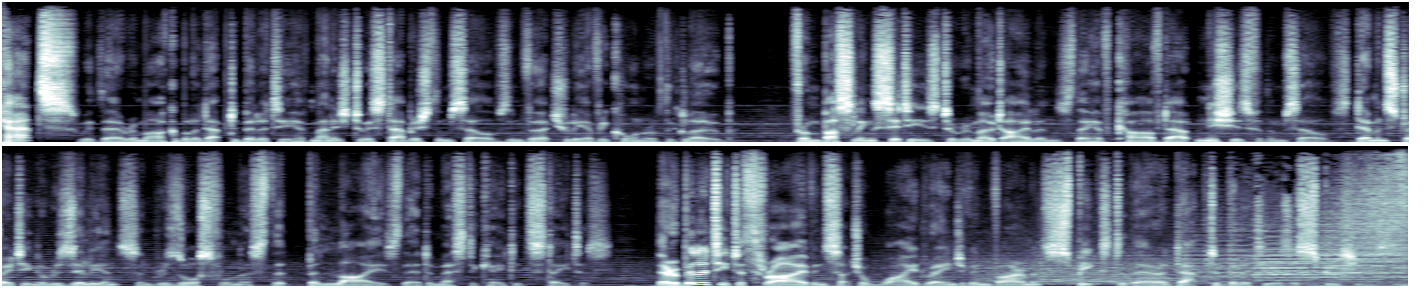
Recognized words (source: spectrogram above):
Cats, with their remarkable adaptability, have managed to establish themselves in virtually every corner of the globe. From bustling cities to remote islands, they have carved out niches for themselves, demonstrating a resilience and resourcefulness that belies their domesticated status. Their ability to thrive in such a wide range of environments speaks to their adaptability as a species.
